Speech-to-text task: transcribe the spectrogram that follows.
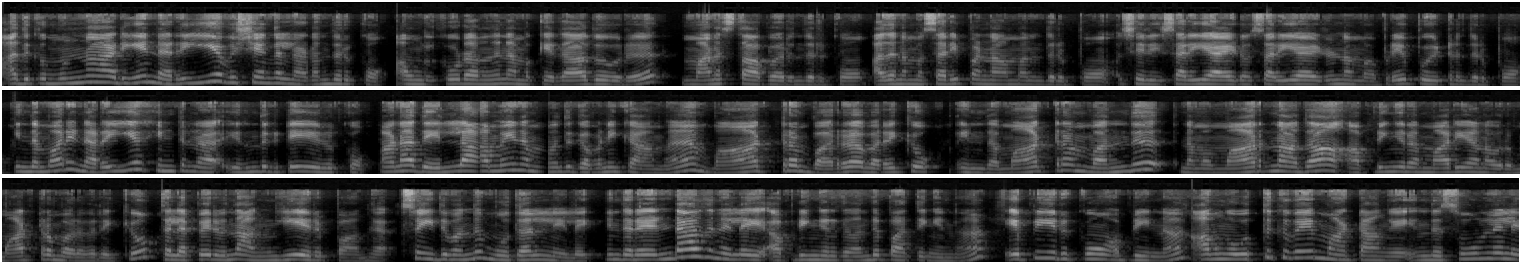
அதுக்கு முன்னாடியே நிறைய விஷயங்கள் நடந்திருக்கும். அவங்க கூட வந்து நமக்கு ஏதாவது ஒரு மனஸ்தாபம் இருந்திருக்கும். அத நம்ம சரி பண்ணாம இருந்திருப்போம். சரி சரியாயிடும், சரியாயிடும் நம்ம அப்படியே போயிட்டு இருந்திருப்போம். இந்த மாதிரி நிறைய ஹிண்ட் இருந்துகிட்டே இருக்கும். ஆனா, அது எல்லாமே நம்ம வந்து கவனிக்காம, மாற்றம் வர்ற வரைக்கும், இந்த மாற்றம் வந்து நம்ம மாறினாதான் அப்படிங்கிற மாதிரியான ஒரு மாற்றம் வர வரைக்கும், சில பேர் வந்து அங்கேயே இருப்பாங்க. சோ இது வந்து முதல் நிலை. இந்த ரெண்டாவது நிலை அப்படிங்கிறது வந்து பாத்தீங்கன்னா எப்படி இருக்கும் அப்படின்னா, அவங்க ஒத்துக்கவே மாட்டாங்க. இந்த சூழ்நிலை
